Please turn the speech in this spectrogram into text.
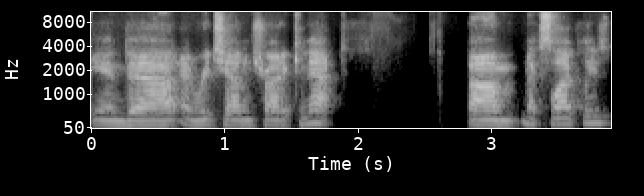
and, uh, and reach out and try to connect. Um, next slide, please.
